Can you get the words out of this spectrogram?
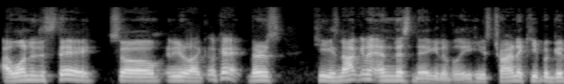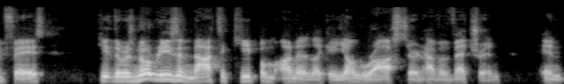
I wanted to stay. So, and you're like, okay, there's he's not going to end this negatively. He's trying to keep a good face. He, there was no reason not to keep him on a like a young roster and have a veteran. And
